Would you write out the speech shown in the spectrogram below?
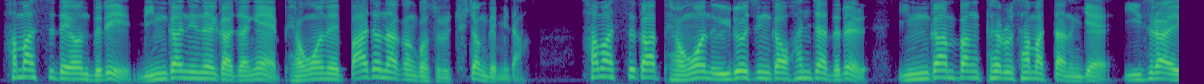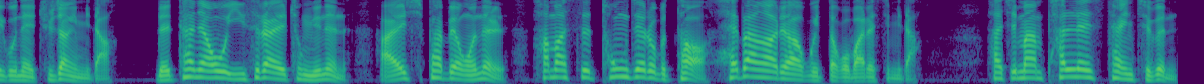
하마스 대원들이 민간인을 가장해 병원을 빠져나간 것으로 추정됩니다. 하마스가 병원 의료진과 환자들을 인간 방패로 삼았다는 게 이스라엘군의 주장입니다. 네타냐후 이스라엘 총리는 알시파 병원을 하마스 통제로부터 해방하려 하고 있다고 말했습니다. 하지만 팔레스타인 측은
